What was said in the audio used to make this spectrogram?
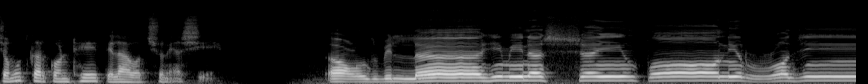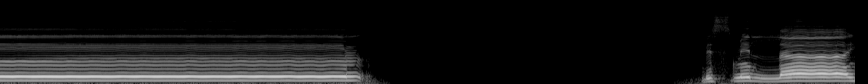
চমৎকার কণ্ঠে তেলাওয়াত শুনে আসি أعوذ بالله من الشيطان الرجيم بسم الله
